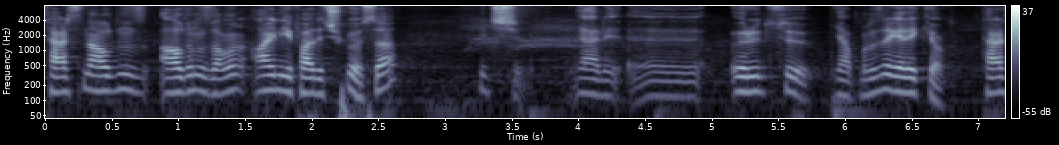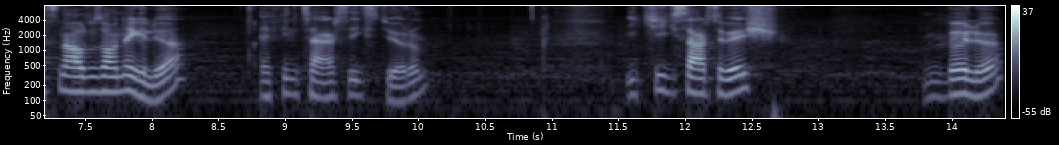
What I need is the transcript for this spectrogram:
Tersini aldığınız aldığınız zaman aynı ifade çıkıyorsa hiç yani e, örüntü yapmanıza gerek yok. Tersini aldığım zaman ne geliyor? F'in tersi x diyorum. 2x artı 5 bölü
